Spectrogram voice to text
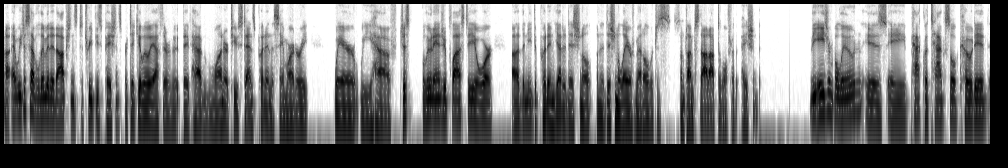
Uh, and we just have limited options to treat these patients, particularly after they've had one or two stents put in the same artery, where we have just balloon angioplasty or uh, the need to put in yet additional an additional layer of metal, which is sometimes not optimal for the patient. The agent balloon is a paclitaxel coated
